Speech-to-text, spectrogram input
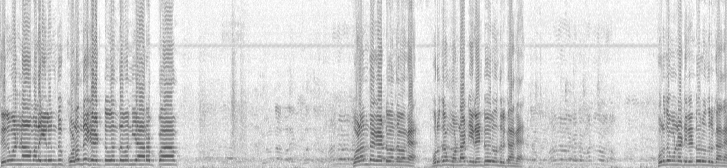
திருவண்ணாமலையிலிருந்து குழந்தை கேட்டு வந்தவன் யாரப்பா? குழந்தை கேட்டு வந்தவங்க. புருஷம் பொண்டாட்டி ரெண்டு பேர் வந்திருக்காங்க. புருஷன் முன்னாடி ரெண்டு பேரும் வந்திருக்காங்க.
